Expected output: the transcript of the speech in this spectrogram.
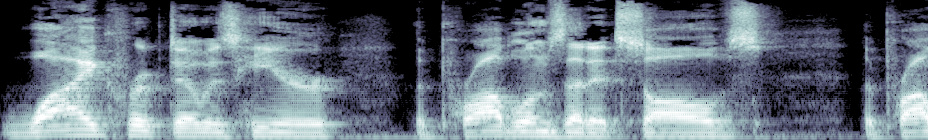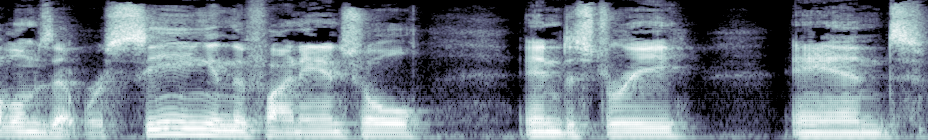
why crypto is here the problems that it solves, the problems that we're seeing in the financial industry, and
